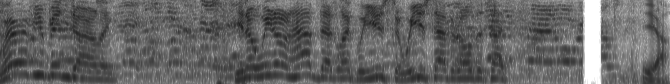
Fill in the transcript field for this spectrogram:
Where have you been, darling? You know, we don't have that like we used to. We used to have it all the time. Yeah.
